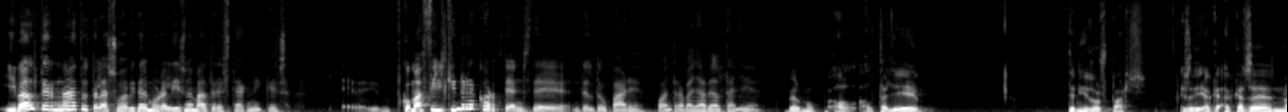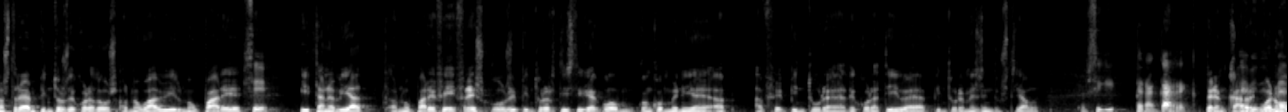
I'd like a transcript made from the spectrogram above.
I va alternar tota la seva vida el moralisme amb altres tècniques. Eh, Com a fill, quin record tens de, del teu pare quan treballava al taller? Bé, el, meu, el, el taller tenia dos parts. És a dir, a, casa nostra eren pintors decoradors, el meu avi, el meu pare, Sí. i tan aviat el meu pare feia frescos i pintura artística com quan convenia a, a fer pintura decorativa, pintura més industrial. O sigui, per encàrrec. Per encàrrec, bueno,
